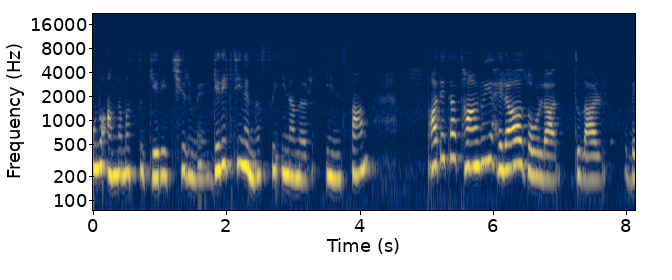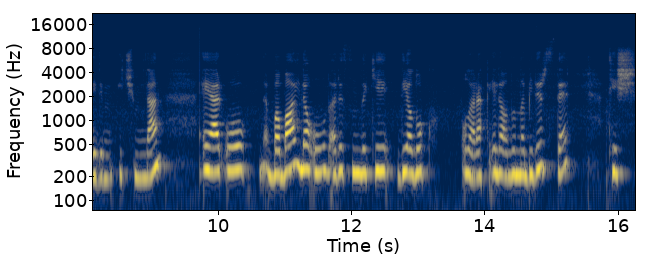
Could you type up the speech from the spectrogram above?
Onu anlaması gerekir mi? Gerektiğine nasıl inanır insan? Adeta Tanrı'yı helaya zorladılar dedim içimden. Eğer o babayla oğul arasındaki diyalog olarak ele alınabilirse ateş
